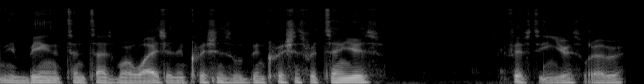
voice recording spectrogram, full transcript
You're being 10 times more wiser than Christians who've been Christians for 10 years, 15 years, whatever.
